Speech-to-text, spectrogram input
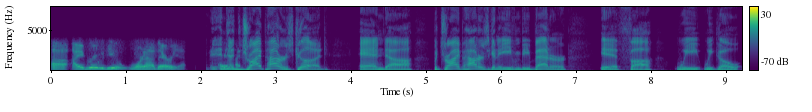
Uh, I agree with you. We're not there yet. The dry powder is good, and uh, but dry powder is going to even be better if uh, we we go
